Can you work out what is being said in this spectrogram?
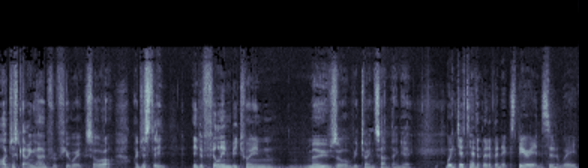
Oh, just going home for a few weeks, or I just need, need to fill in between moves or between something. Yeah. We just had a bit of an experience, didn't we?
